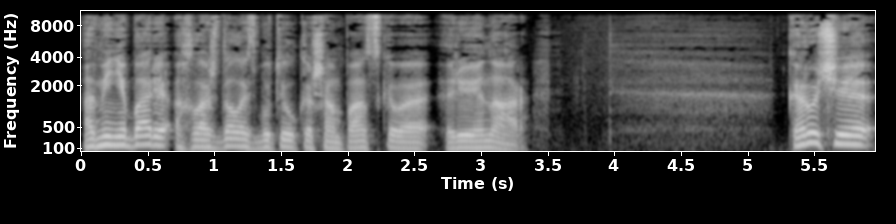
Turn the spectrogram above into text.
а в мини-баре охлаждалась бутылка шампанского «Рюенар». Короче,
